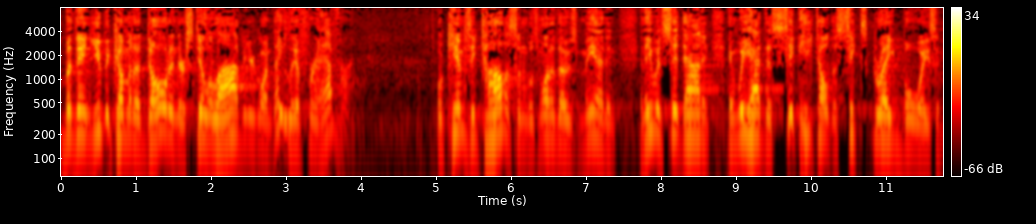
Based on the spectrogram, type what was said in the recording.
But then you become an adult and they're still alive and you're going, they live forever. Well, Kimsey Tollison was one of those men, and, and he would sit down, and, and we had the six, he taught the sixth grade boys, and,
